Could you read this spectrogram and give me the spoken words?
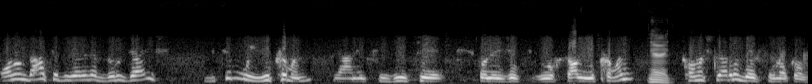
onun daha çok üzerinde duracağı iş bütün bu yıkımın yani fiziki, psikolojik, ruhsal yıkımın Evet. sonuçlarını değiştirmek olur.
